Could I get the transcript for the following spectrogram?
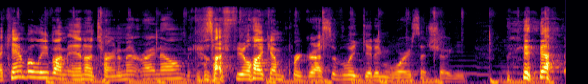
I can't believe I'm in a tournament right now because I feel like I'm progressively getting worse at Shogi.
